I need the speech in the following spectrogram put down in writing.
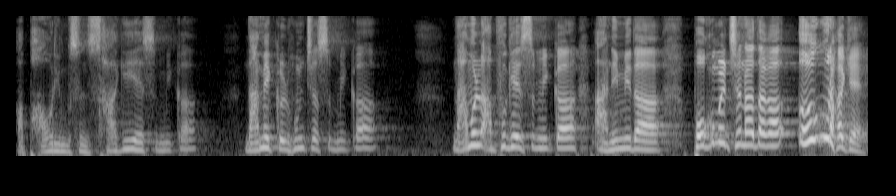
아, 바울이 무슨 사기했습니까? 남의 걸 훔쳤습니까? 남을 아프게 했습니까? 아닙니다. 복음을 전하다가 억울하게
